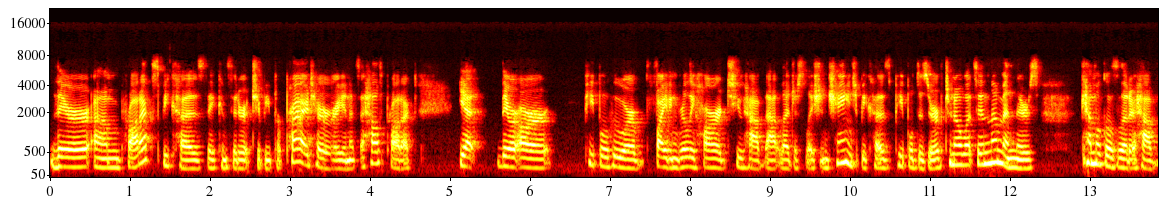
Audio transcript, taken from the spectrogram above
their um, products because they consider it to be proprietary and it's a health product. Yet there are people who are fighting really hard to have that legislation change because people deserve to know what's in them. And there's chemicals that have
